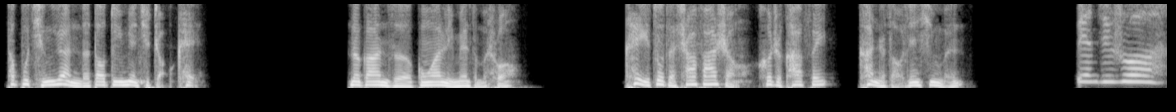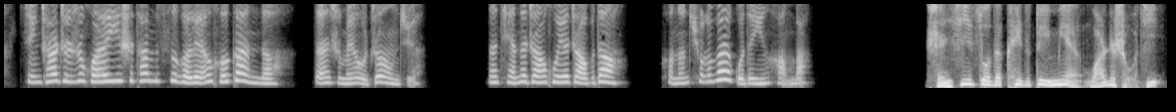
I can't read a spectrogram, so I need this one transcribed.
他不情愿的到对面去找 K。那个案子，公安里面怎么说？K 坐在沙发上喝着咖啡，看着早间新闻。编辑说，警察只是怀疑是他们四个联合干的，但是没有证据。那钱的账户也找不到，可能去了外国的银行吧。沈西坐在 K 的对面玩着手机。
